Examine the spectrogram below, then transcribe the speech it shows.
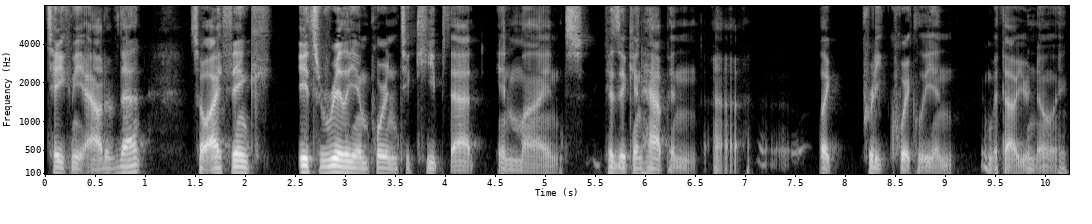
take me out of that. So I think it's really important to keep that in mind because it can happen uh, like pretty quickly and without your knowing.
